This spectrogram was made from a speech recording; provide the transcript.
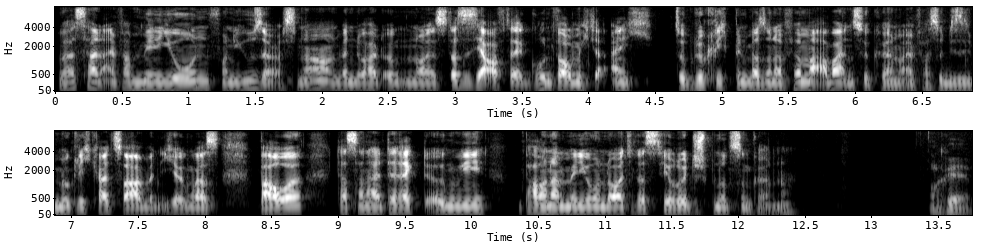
Du hast halt einfach Millionen von Users, ne? Und wenn du halt irgendein neues, das ist ja auch der Grund, warum ich da eigentlich so glücklich bin, bei so einer Firma arbeiten zu können, einfach so diese Möglichkeit zu haben, wenn ich irgendwas baue, dass dann halt direkt irgendwie ein paar hundert Millionen Leute das theoretisch benutzen können. Ne? Okay.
